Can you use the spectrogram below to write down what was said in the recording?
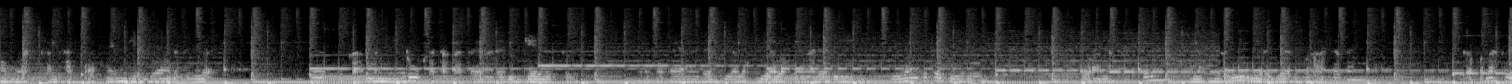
memuaskan hasratnya game doang tapi juga suka meniru kata-kata yang ada di game itu. Kata-kata yang ada dialog-dialog yang ada di film saya tiru kalau anak kecil anak bayi belajar bahasa kan nggak pernah tuh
